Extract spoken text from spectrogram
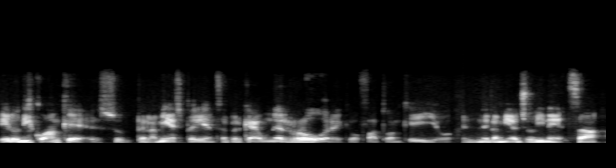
e lo dico anche su, per la mia esperienza perché è un errore che ho fatto anche io nella mia giovinezza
